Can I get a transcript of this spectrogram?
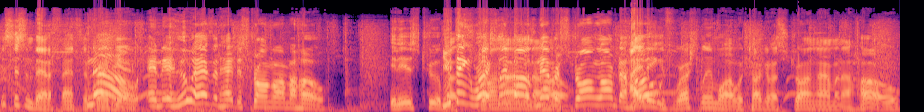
This isn't that offensive No, right here. and who hasn't had to strong arm a hoe? It is true You think Rush Limbaugh's never strong armed a hoe? I think if Rush Limbaugh were talking about strong arm and a hoe,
